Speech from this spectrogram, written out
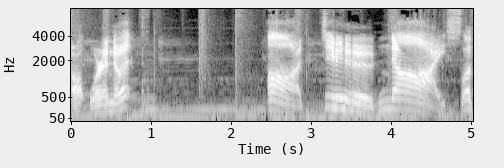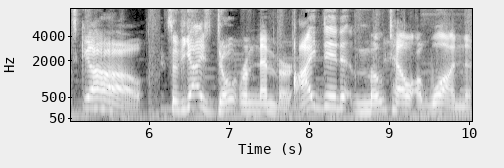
Oh, we're into it. Aw, dude, nice. Let's go. So if you guys don't remember, I did Motel 1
